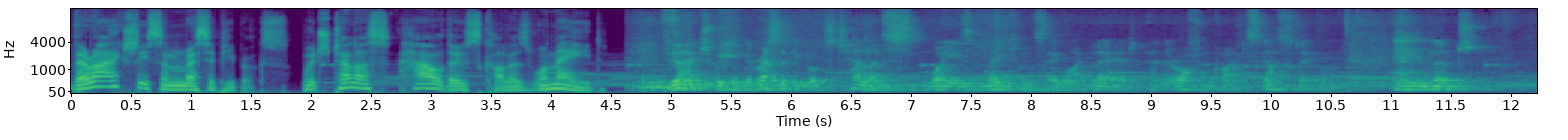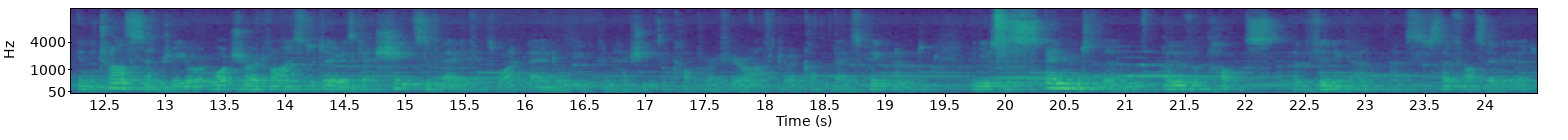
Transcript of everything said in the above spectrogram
There are actually some recipe books which tell us how those colours were made. In The recipe books tell us ways of making, say, white lead, and they're often quite disgusting. In that, in the 12th century, you're, what you're advised to do is get sheets of lead if it's white lead, or you can have sheets of copper if you're after a copper-based pigment, and you suspend them over pots of vinegar. That's so far so good.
